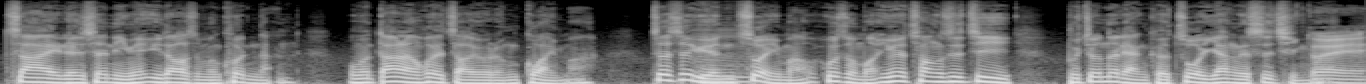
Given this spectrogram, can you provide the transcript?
在人生里面遇到什么困难，我们当然会找有人怪嘛？这是原罪嘛？嗯、为什么？因为创世纪不就那两个做一样的事情吗？对，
